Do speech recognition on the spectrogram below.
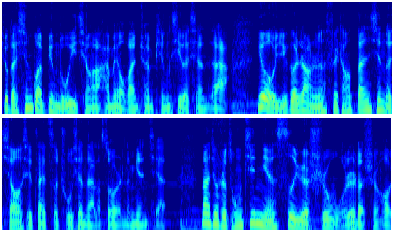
就在新冠病毒疫情啊还没有完全平息的现在啊，又有一个让人非常担心的消息再次出现在了所有人的面前，那就是从今年四月十五日的时候，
